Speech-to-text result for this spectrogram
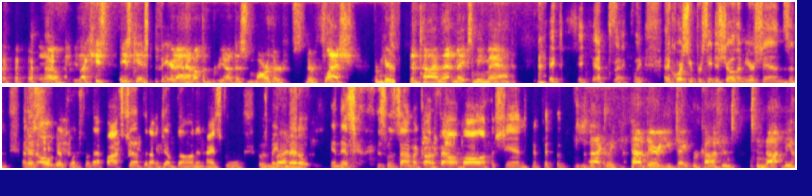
you know, like these these kids figured out how not to you know to smar their their flesh from here to time. That makes me mad. yeah, exactly. And of course, you proceed to show them your shins, and and Yes. then oh, this one's from that box jump that I jumped on in high school. It was made Right. of metal. And this this the time I caught a foul ball off the shin. Exactly. How dare you take precautions to not be I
